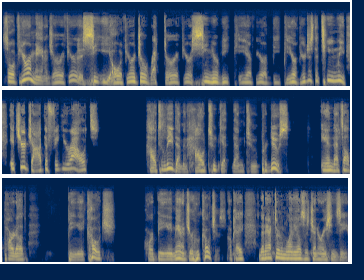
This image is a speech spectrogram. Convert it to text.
So if you're a manager if you're a ceo if you're a director if you're a senior vp if you're a vp or if you're just a team lead it's your job to figure out how to lead them and how to get them to produce and that's all part of being a coach or being a manager who coaches. Okay. And then after the millennials is Generation Z.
